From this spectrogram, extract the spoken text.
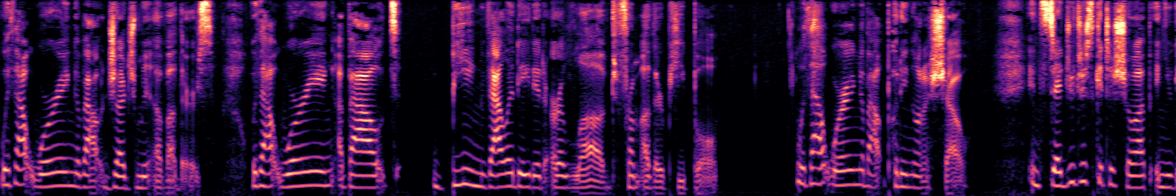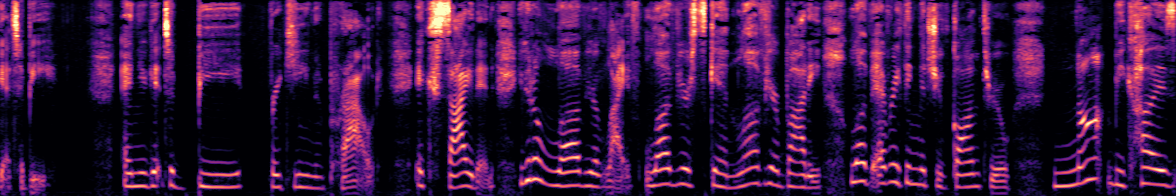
without worrying about judgment of others, without worrying about being validated or loved from other people, without worrying about putting on a show. Instead, you just get to show up and you get to be. And you get to be freaking proud, excited. You're going to love your life, love your skin, love your body, love everything that you've gone through. Not because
